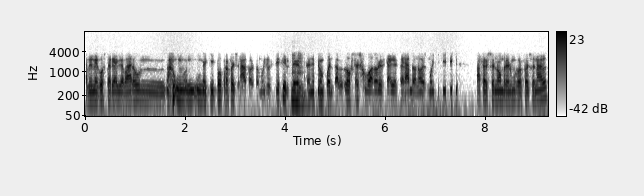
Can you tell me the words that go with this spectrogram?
a mí me gustaría llevar un, un, equipo profesional, pero esto es muy difícil, teniendo en cuenta los tres jugadores que hay esperando, ¿no? Es muy difícil hacerse nombre en un profesional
